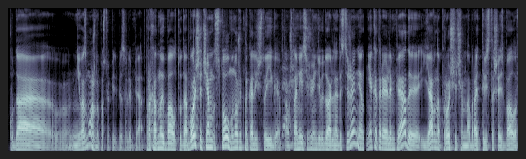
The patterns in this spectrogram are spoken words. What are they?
куда э, невозможно поступить без Олимпиад. Проходной балл туда больше, чем 100 умножить на количество ЕГЭ, потому что там есть еще индивидуальное достижение. Некоторые Олимпиады явно проще, чем набрать 306 баллов баллов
